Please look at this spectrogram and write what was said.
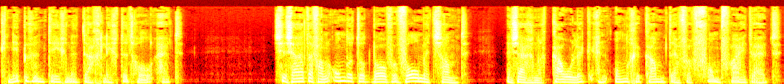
knipperend tegen het daglicht het hol uit. Ze zaten van onder tot boven vol met zand en zagen er kouwelijk en ongekamd en verfomfaaid uit.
